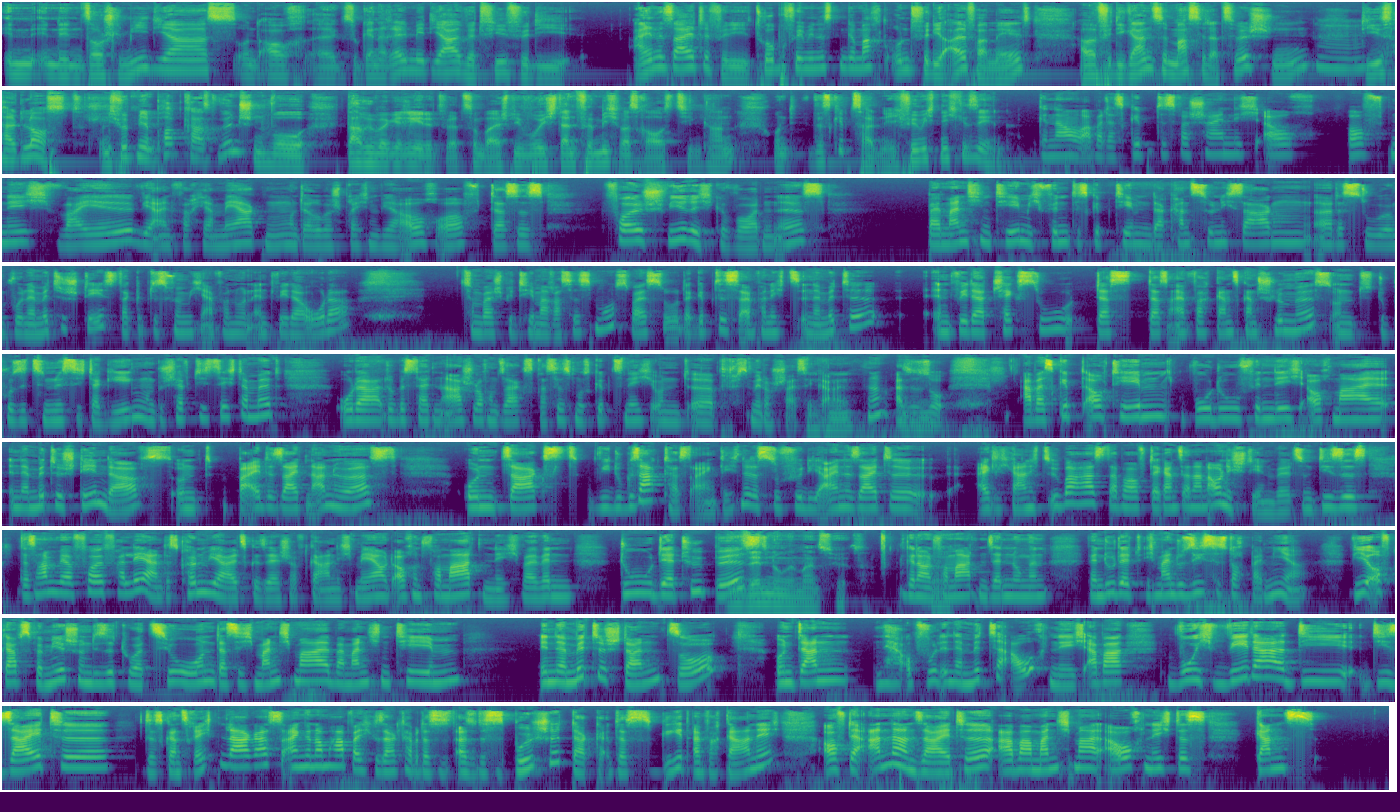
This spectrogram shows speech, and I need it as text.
in, in den Social Medias und auch äh, so generell medial wird viel für die eine Seite für die Turbofeministen gemacht und für die Alpha-Mails, aber für die ganze Masse dazwischen, hm. die ist halt lost. Und ich würde mir einen Podcast wünschen, wo darüber geredet wird, zum Beispiel, wo ich dann für mich was rausziehen kann. Und das gibt's halt nicht. Ich fühle mich nicht gesehen. Genau, aber das gibt es wahrscheinlich auch oft nicht, weil wir einfach ja merken, und darüber sprechen wir auch oft, dass es voll schwierig geworden ist, bei manchen Themen, ich finde, es gibt Themen, da kannst du nicht sagen, äh, dass du irgendwo in der Mitte stehst. Da gibt es für mich einfach nur ein Entweder-Oder zum Beispiel Thema Rassismus, weißt du, da gibt es einfach nichts in der Mitte. Entweder checkst du, dass das einfach ganz, ganz schlimm ist und du positionierst dich dagegen und beschäftigst dich damit, oder du bist halt ein Arschloch und sagst, Rassismus gibt's nicht und äh, ist mir doch scheißegal. Mhm. Ne? Also mhm. so. Aber es gibt auch Themen, wo du, finde ich, auch mal in der Mitte stehen darfst und beide Seiten anhörst und sagst, wie du gesagt hast eigentlich, ne, dass du für die eine Seite eigentlich gar nichts über hast, aber auf der ganz anderen auch nicht stehen willst. Und dieses, das haben wir voll verlernt. Das können wir als Gesellschaft gar nicht mehr und auch in Formaten nicht, weil wenn du der Typ bist. In Sendungen meinst du jetzt? Genau, in. Formaten, Sendungen. Wenn du, der, ich meine, du siehst es doch bei mir. Wie oft gab es bei mir schon die Situation, dass ich manchmal bei manchen Themen in der Mitte stand, so, und dann, ja, obwohl in der Mitte auch nicht, aber wo ich weder die, die Seite des ganz rechten Lagers eingenommen habe, weil ich gesagt habe, das ist, also das ist Bullshit, da, das geht einfach gar nicht. Auf der anderen Seite aber manchmal auch nicht das ganz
